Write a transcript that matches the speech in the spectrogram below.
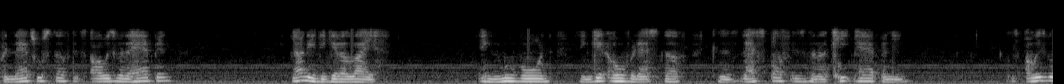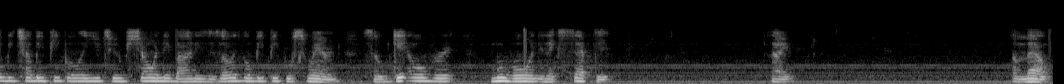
for natural stuff that's always gonna happen, y'all need to get a life and move on and get over that stuff because that stuff is gonna keep happening. There's always gonna be chubby people on YouTube showing their bodies. There's always gonna be people swearing. So get over it, move on, and accept it. Like, I'm out.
